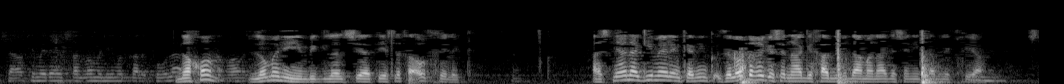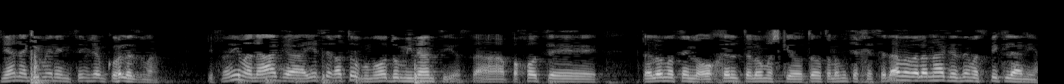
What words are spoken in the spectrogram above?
שהערכים האלה שלך לא מניעים אותך לפעולה? נכון, לא מניעים בגלל שיש לך עוד חלק. אז שני הנהגים האלה הם קיימים, זה לא ברגע שנהג אחד נרדם, הנהג השני קם לתחייה. שני הנהגים האלה נמצאים שם כל הזמן. לפעמים הנהג, היצר הטוב הוא מאוד דומיננטי, אז אתה פחות, אה, אתה לא נותן לו אוכל, אתה לא משקיע אותו, אתה לא מתייחס אליו, אבל הנהג הזה מספיק להניע.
